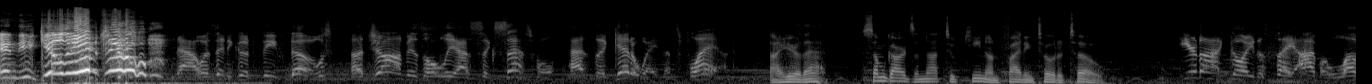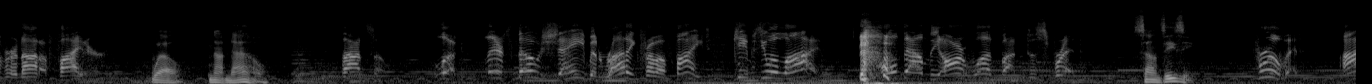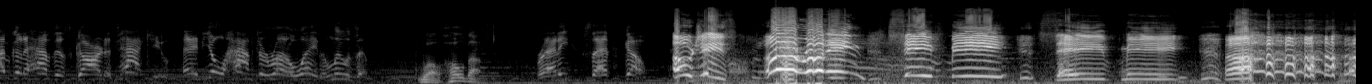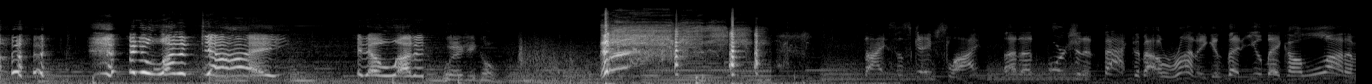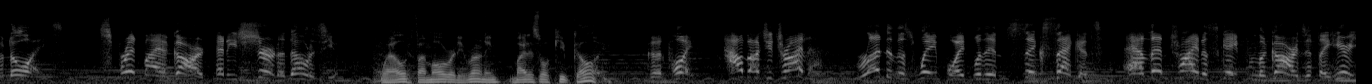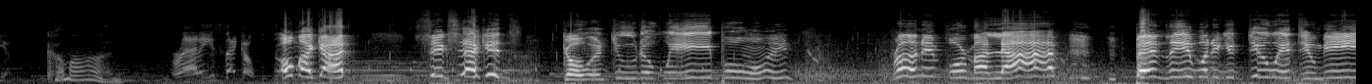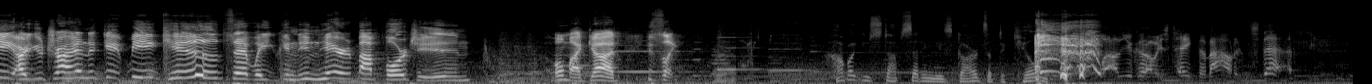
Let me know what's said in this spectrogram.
And he killed him too. Now, as any good thief knows, a job is only as successful as the getaway that's planned. I hear that. Some guards are not too keen on fighting toe to toe. You're not going to say I'm a lover, not a fighter. Well, not now. Thought so. Look, there's no shame in running from a fight. Keeps you alive. Hold down the R1 button to sprint. Sounds easy. Prove it. I'm gonna have this guard attack you, and you'll have to run away to lose him. Whoa, hold up. Ready, set, go. Oh jeez! Oh, running! Save me! Save me! Ah. I don't want to die. I don't want to. Where'd he go? Nice escape, Sly. An unfortunate fact about running is that you make a lot of noise. Sprint by a guard, and he's sure to notice you. Well, if I'm already running, might as well keep going. Good point. How about you try that? Run to this waypoint within six seconds, and then try and escape from the guards if they hear you. Come on. Ready, set, go. Oh my God! Six seconds. Going to the waypoint. Running for my life. Bentley, what are you doing to me? Are you trying to get me killed so that way you can inherit my fortune? Oh my God! He's like, How about you stop setting these guards up to kill me? Well, you could always take them out instead.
